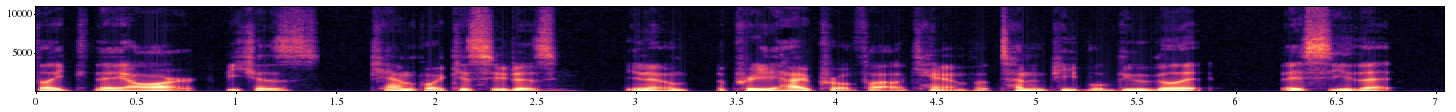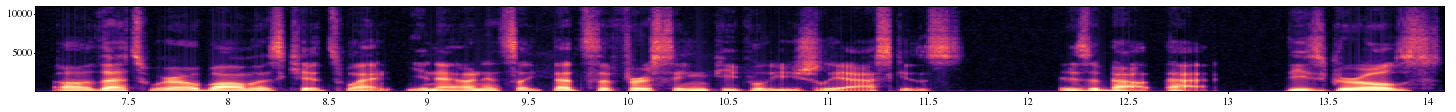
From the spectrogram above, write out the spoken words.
like they are because Camp Wicosuta is mm. you know a pretty high profile camp. A ton of people google it. They see that oh that's where Obama's kids went you know and it's like that's the first thing people usually ask is is about that. These girls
